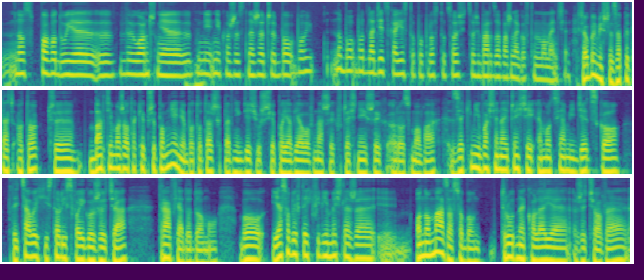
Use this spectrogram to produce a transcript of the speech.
no, spowoduje e, wyłącznie nie, niekorzystne rzeczy, bo, bo, no bo, bo dla dziecka jest to po prostu coś, coś bardzo ważnego w tym momencie. Chciałbym jeszcze zapytać o to, czy bardziej może o takie przypomnienie, bo to też pewnie gdzieś już się pojawiało w naszych wcześniejszych rozmowach, z jakimi właśnie najczęściej emocjami dziecko w tej całej historii swojego życia trafia do domu, bo ja sobie w tej chwili myślę, że y, ono ma za sobą trudne koleje życiowe,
